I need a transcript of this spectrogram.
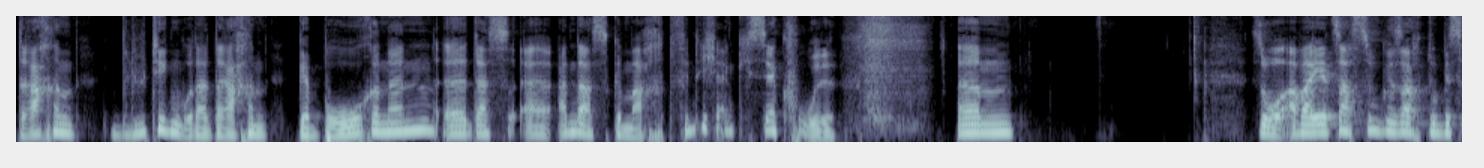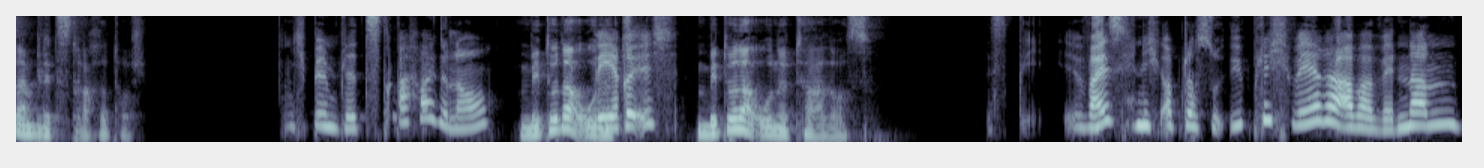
Drachenblütigen oder Drachengeborenen äh, das äh, anders gemacht. Finde ich eigentlich sehr cool. Ähm, so, aber jetzt hast du gesagt, du bist ein Blitzdrache, Tosch. Ich bin Blitzdrache, genau. Mit oder ohne? Wäre ich. Mit oder ohne Talos? Es, weiß ich nicht, ob das so üblich wäre, aber wenn dann,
